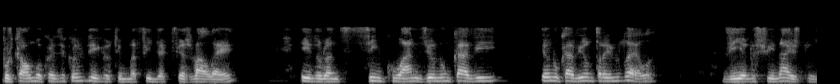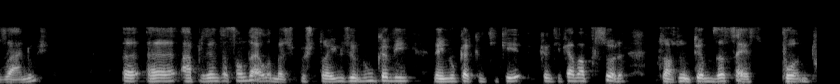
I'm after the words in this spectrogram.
porque há uma coisa que eu lhe digo, eu tenho uma filha que fez balé e durante cinco anos eu nunca vi, eu nunca vi um treino dela. Via nos finais dos anos a, a, apresentação dela, mas os treinos eu nunca vi, nem nunca criticava a professora, porque nós não temos acesso, ponto.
